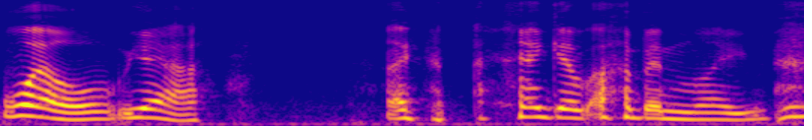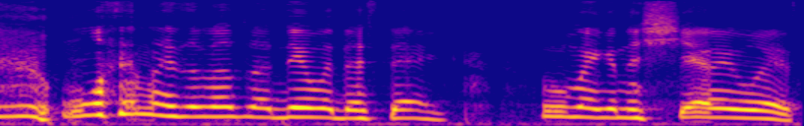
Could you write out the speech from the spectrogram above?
Well, yeah. I, I give up and like, what am I supposed to do with this thing? Who am I gonna share it with?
